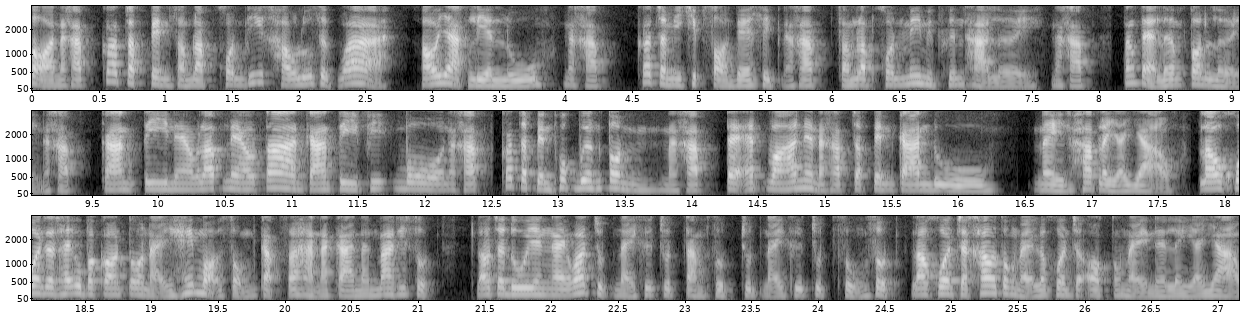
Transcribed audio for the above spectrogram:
สอนนะครับ ก็จะเป็นสำหรับคนที่เขารู้สึกว่าเขาอยากเรียนรู้นะครับ ก็จะมีคลิปสอนเบสิกนะครับสำหรับคนไม่มีพื้นฐานเลยนะครับตั้งแต่เริ่มต้นเลยนะครับ การตีแนวรับแนวต้าน การตีฟิโบนะครับ ก็จะเป็นพวกเบื้องต้นนะครับ แต่แอดวานเนี่ยนะครับ จะเป็นการดูในภาพระยะยาว เราควรจะใช้อุปกรณ์ตัวไหนให้เหมาะสมกับสถานการณ์นั้นมากที่สุด เราจะดูยังไงว่าจุดไหนคือจุดต่ำสุด จุดไหนคือจุดสูงสุด เราควรจะเข้าตรงไหน เราควรจะออกตรงไหนในระยะยาว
